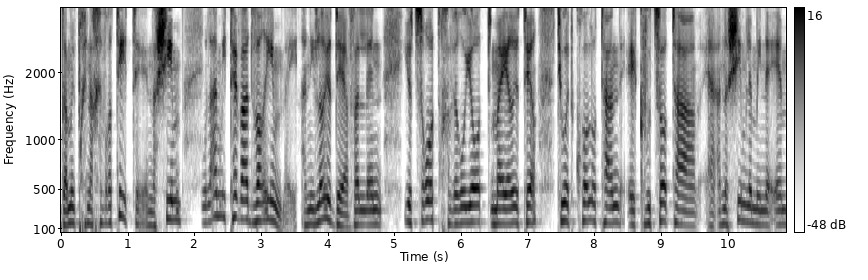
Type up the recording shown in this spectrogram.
גם מבחינה חברתית. אה, נשים, אולי מטבע הדברים, אני לא יודע, אבל הן יוצרות חברויות מהר יותר. תראו את כל אותן אה, קבוצות האנשים למיניהם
